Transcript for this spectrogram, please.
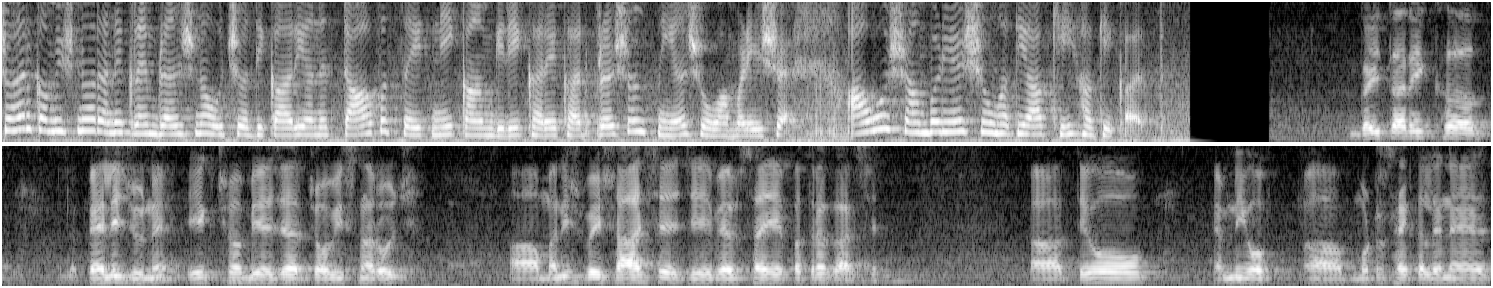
શહેર કમિશનર અને ક્રાઇમ બ્રાન્ચના ઉચ્ચ અધિકારી અને સ્ટાફ સહિતની કામગીરી ખરેખર પ્રશંસનીય જોવા મળી છે. આવો સાંભળીએ શું હતી આખી હકીકત. ગઈ તારીખ એટલે પહેલી જૂને એક છ બે હજાર ચોવીસના રોજ મનીષભાઈ શાહ છે, જે વ્યવસાય પત્રકાર છે. તેઓ એમની મોટરસાયકલ લઈને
